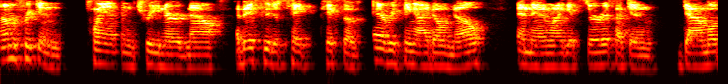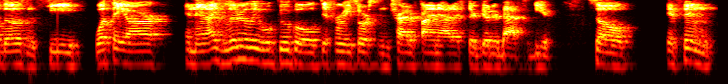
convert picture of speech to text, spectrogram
I'm a freaking plant and tree nerd now. I basically just take pics of everything I don't know, and then when I get service, I can download those and see what they are. And then I literally will Google different resources and try to find out if they're good or bad for deer. So it's been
